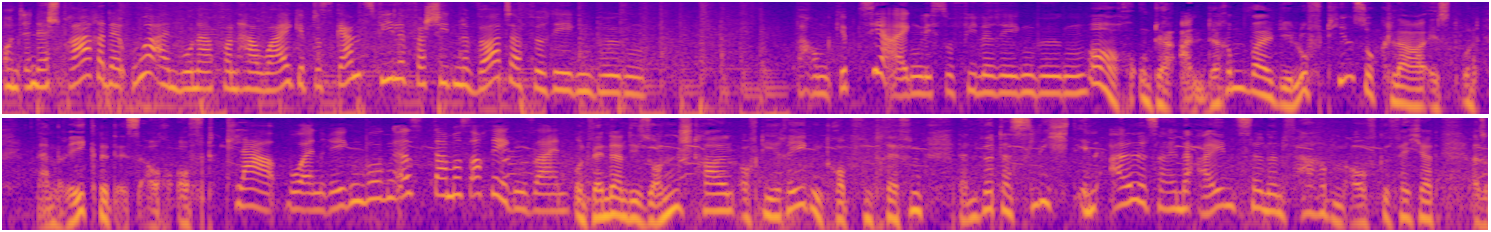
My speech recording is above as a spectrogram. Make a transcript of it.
Und in der Sprache der Ureinwohner von Hawaii gibt es ganz viele verschiedene Wörter für Regenbögen. Warum gibt's hier eigentlich so viele Regenbögen? Och, unter anderem, weil die Luft hier so klar ist und dann regnet es auch oft. Klar, wo ein Regenbogen ist, da muss auch Regen sein. Und wenn dann die Sonnenstrahlen auf die Regentropfen treffen, dann wird das Licht in all seine einzelnen Farben aufgefächert. Also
